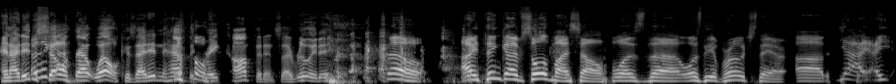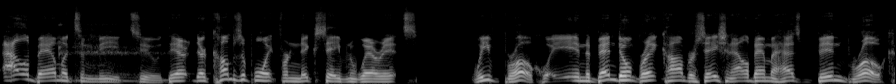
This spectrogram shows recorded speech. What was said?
And I didn't I sell I, it that well because I didn't have no. the great confidence. I really did. no, I think I've sold myself. Was the was the approach there? Uh, yeah, I, Alabama to me too. There there comes a point for Nick Saban where it's we've broke in the bend don't break conversation. Alabama has been broke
